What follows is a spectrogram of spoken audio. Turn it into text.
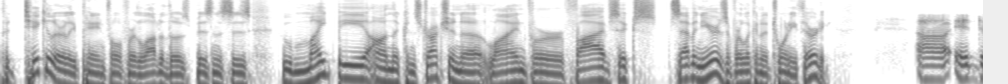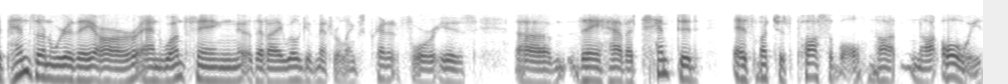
particularly painful for a lot of those businesses who might be on the construction uh, line for five, six, seven years if we're looking at 2030. Uh, it depends on where they are. And one thing that I will give Metrolinx credit for is um, they have attempted as much as possible, not not always,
